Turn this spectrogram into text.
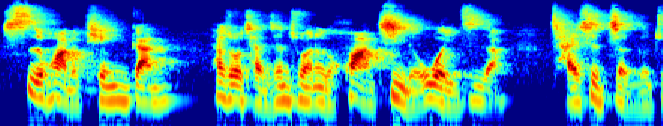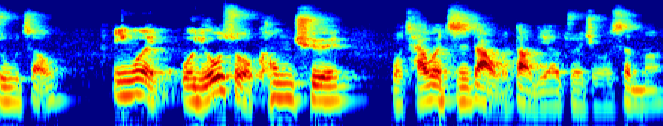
四化的天干，它所产生出来那个化忌的位置啊，才是整个株洲。因为我有所空缺，我才会知道我到底要追求什么。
